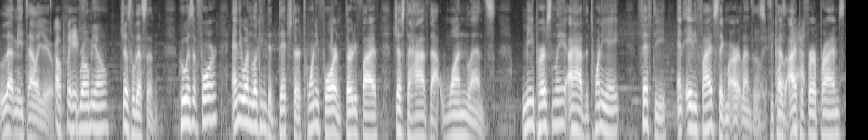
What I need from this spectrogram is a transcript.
Let me tell you. Oh, please. Romeo, just listen. Who is it for? Anyone looking to ditch their 24 and 35 just to have that one lens. Me personally, I have the 28, 50, and 85 Sigma art lenses Holy because I brat. prefer primes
